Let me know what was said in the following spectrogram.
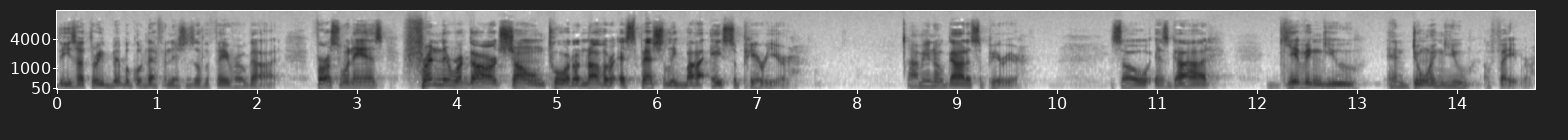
These are three biblical definitions of the favor of God. First one is friendly regard shown toward another, especially by a superior. I mean, no, God is superior. So is God giving you and doing you a favor?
